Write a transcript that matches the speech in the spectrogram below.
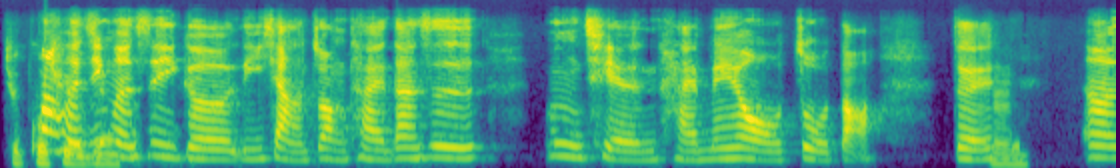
就放回金门是一个理想的状态，但是目前还没有做到。对，嗯、呃，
